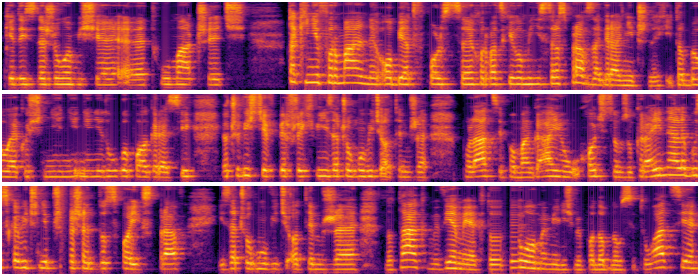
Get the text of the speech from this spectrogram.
kiedyś zdarzyło mi się e, tłumaczyć taki nieformalny obiad w Polsce chorwackiego ministra spraw zagranicznych i to było jakoś nie, nie, niedługo po agresji. I oczywiście w pierwszej chwili zaczął mówić o tym, że Polacy pomagają uchodźcom z Ukrainy, ale błyskawicznie przeszedł do swoich spraw i zaczął mówić o tym, że no tak, my wiemy jak to było, my mieliśmy podobną sytuację.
